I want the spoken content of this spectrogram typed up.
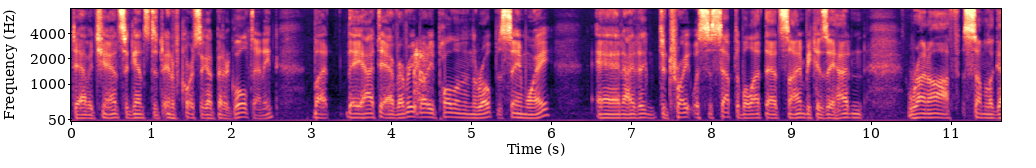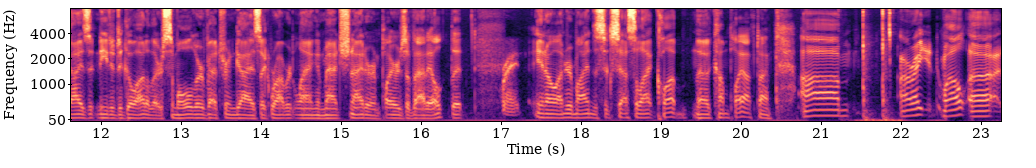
to have a chance against it. And of course, they got better goaltending, but they had to have everybody pulling in the rope the same way. And I think Detroit was susceptible at that sign because they hadn't run off some of the guys that needed to go out of there. Some older veteran guys like Robert Lang and Matt Schneider and players of that ilk that Right. you know, undermine the success of that club uh, come playoff time. Um, all right. Well, uh,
